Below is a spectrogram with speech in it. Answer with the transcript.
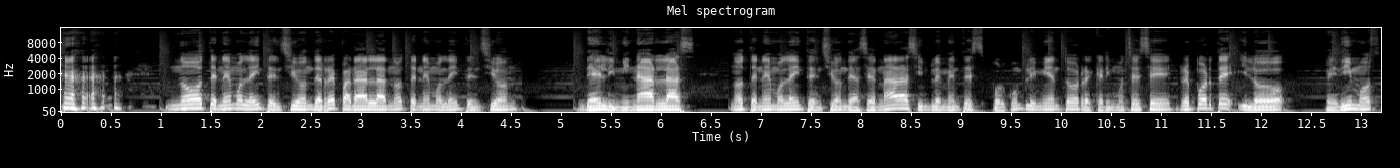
no tenemos la intención de repararlas, no tenemos la intención de eliminarlas, no tenemos la intención de hacer nada, simplemente es por cumplimiento requerimos ese reporte y lo pedimos,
